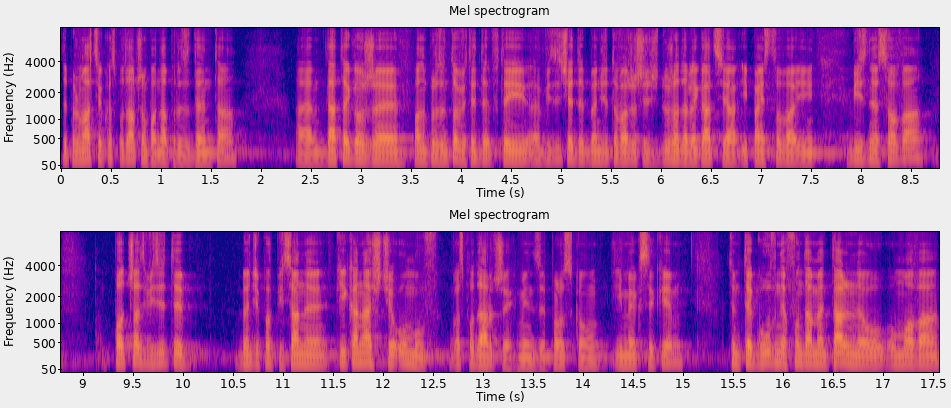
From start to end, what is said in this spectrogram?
dyplomację gospodarczą pana prezydenta, e, dlatego że panu prezydentowi w tej, tej wizycie będzie towarzyszyć duża delegacja i państwowa, i biznesowa. Podczas wizyty będzie podpisane kilkanaście umów gospodarczych między Polską i Meksykiem, w tym te główne, fundamentalne umowa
